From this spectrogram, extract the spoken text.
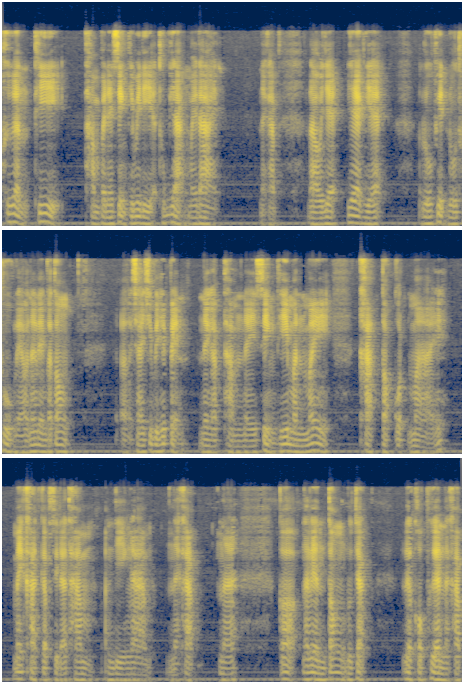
เพื่อนที่ทำไปในสิ่งที่ไม่ดีทุกอย่างไม่ได้นะครับ เราแยกแยกแยะรู้ผิดรู้ถูกแล้ว นักเรียนก็ต้องใช้ชีวิตให้เป็นนะครับทำในสิ่งที่มันไม่ขัดต่อกฎหมาย ไม่ขัดกับศีลธรรม อันดีงามนะครับนะก็นักเรียนต้องรู้จักเลือกคบเพื่อนนะครับ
